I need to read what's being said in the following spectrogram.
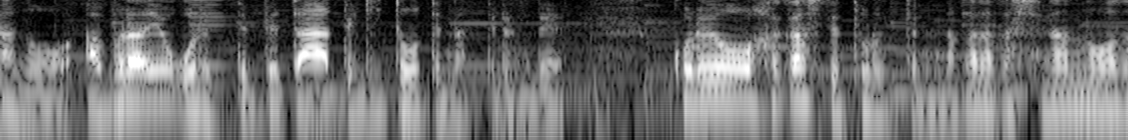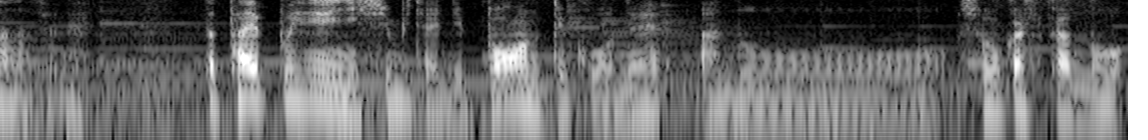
あの油汚れってベターってギトーってなってるんでこれを剥がして取るっていうのはなかなか至難の技なんですよね。だパイプユニッシュみたいにボーンってこうねあのー消化器官の、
